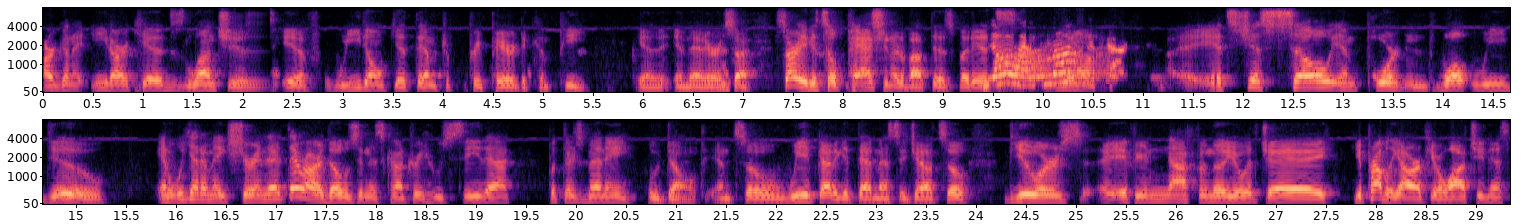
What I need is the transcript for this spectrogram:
are going to eat our kids' lunches if we don't get them to prepare to compete in in that area. So sorry to get so passionate about this, but it's no, I love you know, it. It's just so important what we do, and we got to make sure. And there there are those in this country who see that, but there's many who don't, and so we've got to get that message out. So viewers, if you're not familiar with Jay, you probably are if you're watching this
